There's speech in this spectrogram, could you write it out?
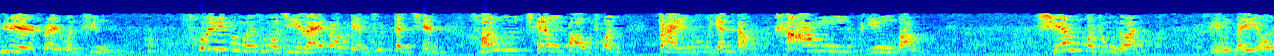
岳帅闻听，催动了坐骑，来到两军阵前，横枪抱拳，带怒言道：“昌平王，前我中原，并没有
